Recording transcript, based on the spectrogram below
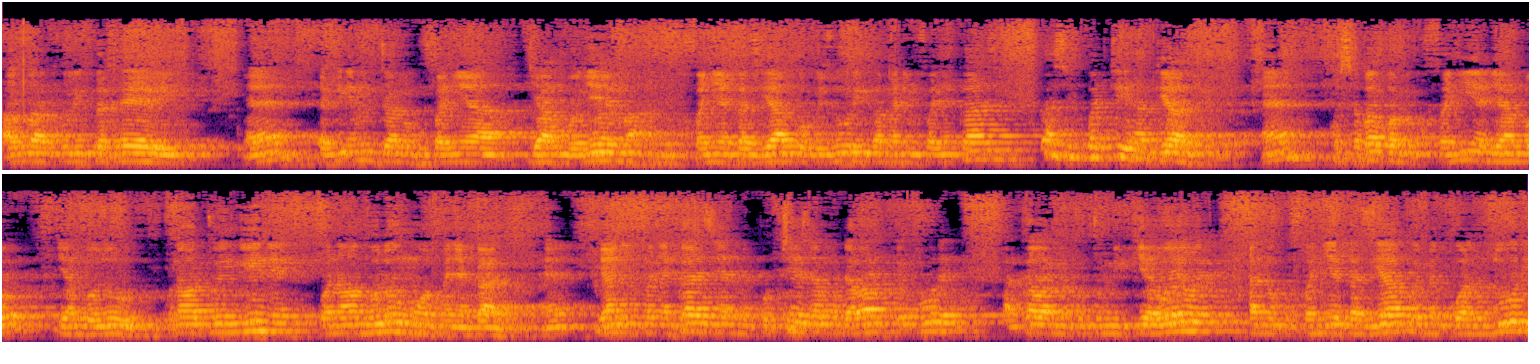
Allah kulipe kheri. Eh lakini mtu amekufanyia jambo jema amekufanyia kazi yako vizuri kama ni mfanyakazi basi mpatie haki yake eh? Kwa sababu amekufanyia jambo jambo zuri. Kuna watu wengine wanawadhulumu wafanyakazi eh? Yani mfanyakazi amepoteza muda wake bure akawa amekutumikia wewe amekufanyia kazi yako imekuwa nzuri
